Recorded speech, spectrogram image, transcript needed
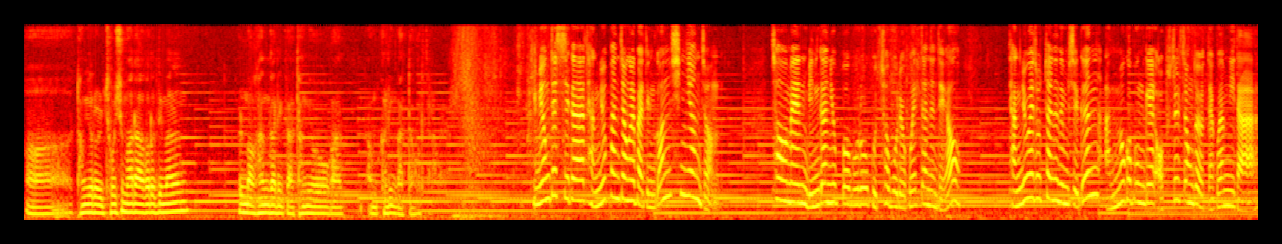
어, 당뇨를 조심하라 그러더니만은 얼마 안 가니까 당뇨가 걸린 것 같다고 그러더라고요. 김영재 씨가 당뇨 판정을 받은 건 10년 전. 처음엔 민간요법으로 고쳐보려고 했다는데요. 당뇨에 좋다는 음식은 안 먹어본 게 없을 정도였다고 합니다.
